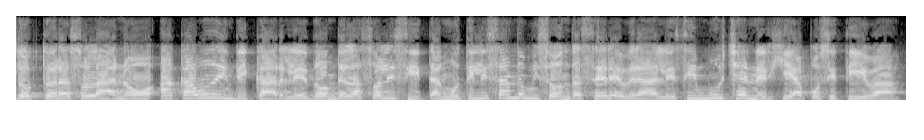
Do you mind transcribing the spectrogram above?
Doctora Solano, acabo de indicarle dónde la solicitan utilizando mis ondas cerebrales y mucha energía positiva.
